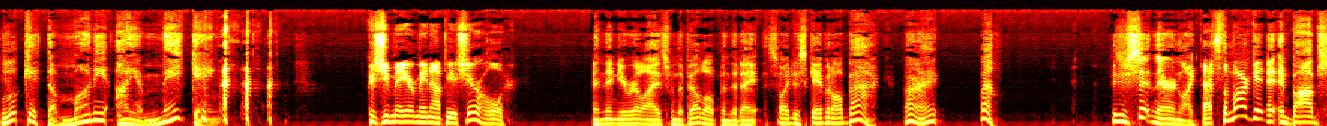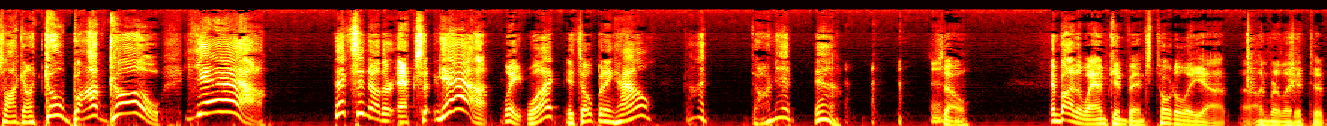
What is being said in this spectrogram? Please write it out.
look at the money I am making. because you may or may not be a shareholder. and then you realize when the bill opened today, so I just gave it all back. All right. Well, because you're sitting there and like, That's the market. and, and Bob's talking like, "Go, Bob, go! Yeah, that's another exit. Yeah. Wait, what? It's opening how? God darn it! Yeah. so, and by the way, I'm convinced, totally uh, uh, unrelated to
